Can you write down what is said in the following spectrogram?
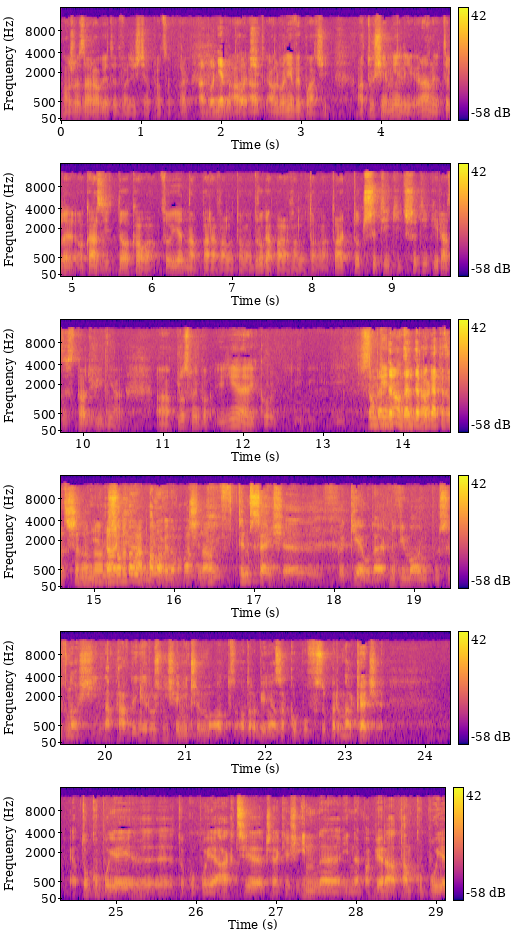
Może zarobię te 20%, tak? Albo nie wypłaci. A, a, albo nie wypłaci. A tu się mieli, rany, tyle okazji dookoła. Tu jedna para walutowa, druga para walutowa, tak? Tu trzy tiki, trzy tiki razy 100 dźwignia. Plus mój, jejku. Są Będę- pieniądze, będę tak? bogaty za trzy No, dni, no, tak? no, Są, dokładnie. panowie, no popatrzcie, No. w tym sensie giełda, jak mówimy o impulsywności, naprawdę nie różni się niczym od, od robienia zakupów w supermarkecie. Ja tu kupuję, y, tu kupuję akcje czy jakieś inne, inne papiery, a tam kupuję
